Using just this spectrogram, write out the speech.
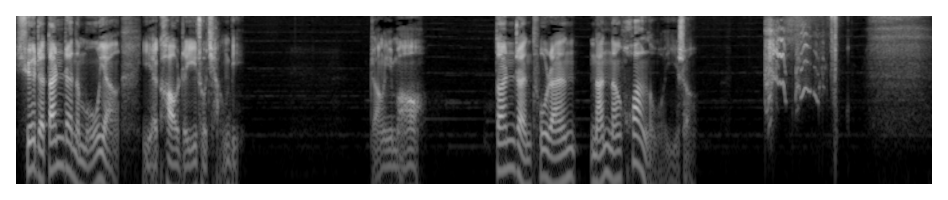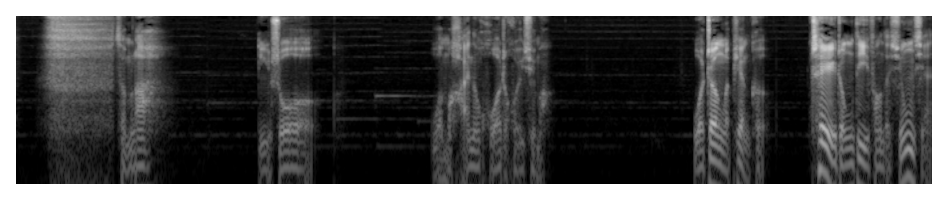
学着单战的模样，也靠着一处墙壁。张一毛，单战突然喃喃唤了我一声：“ 怎么了？”你说，我们还能活着回去吗？我怔了片刻，这种地方的凶险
